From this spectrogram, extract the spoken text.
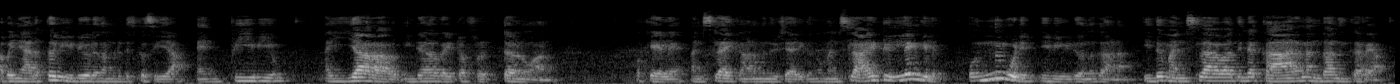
അപ്പൊ ഇനി അടുത്ത വീഡിയോയിൽ നമ്മൾ ഡിസ്കസ് ചെയ്യാം എൻ പി വിയും ഐ ആർ ആറും ഇന്റേണൽ റേറ്റ് ഓഫ് റിട്ടേണും ആണ്. ഓക്കെ അല്ലെ? മനസ്സിലായി കാണുമെന്ന് വിചാരിക്കുന്നു. മനസ്സിലായിട്ടില്ലെങ്കിൽ ഒന്നും കൂടി ഈ വീഡിയോ ഒന്ന് കാണാം. ഇത് മനസ്സിലാവാതിന്റെ കാരണം എന്താ നിങ്ങൾക്ക് അറിയാം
